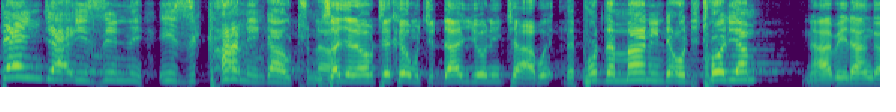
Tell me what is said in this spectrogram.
danger is in is coming out now? Musajja ne bamuteekayo mu kidanjoni kyabwe. They put the man in the auditorium. N'abeera in the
